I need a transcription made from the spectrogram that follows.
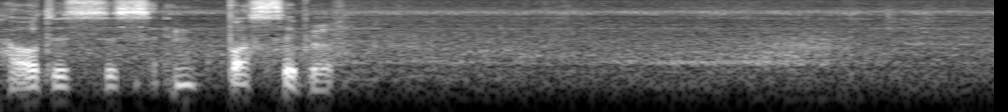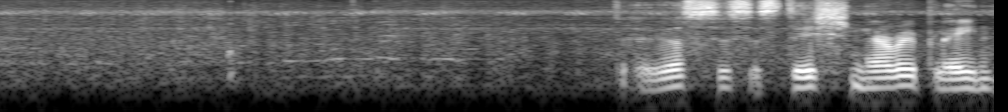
how this is impossible. Earth is a stationary plane.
